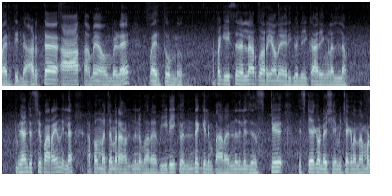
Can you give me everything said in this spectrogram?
വരത്തില്ല. അടുത്ത ആ സമയമാകുമ്പോഴേ വരത്തുള്ളൂ. അപ്പോൾ ഗേസിന് എല്ലാവർക്കും അറിയാവുന്നതായിരിക്കുമല്ലോ ഈ കാര്യങ്ങളെല്ലാം. ഞാൻ ജസ്റ്റ് പറയുന്നില്ല. അപ്പം മച്ചമ്മൻ ആദ്യം തന്നെ പറയാം വീഡിയോയ്ക്ക് എന്തെങ്കിലും പറയുന്നതിൽ ജസ്റ്റ് മിസ്റ്റേക്ക് ഉണ്ട്? ക്ഷമിച്ചേക്കണം. നമ്മൾ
